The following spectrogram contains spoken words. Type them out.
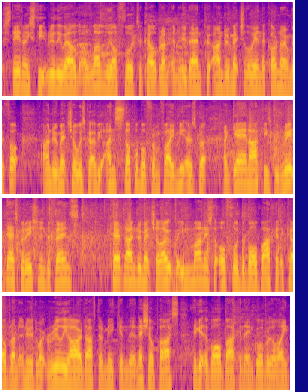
stayed on his feet really well, got a lovely offload to Kyle Brunton, who then put Andrew Mitchell away in the corner. And we thought Andrew Mitchell was going to be unstoppable from five metres, but again, Accies' great desperation in defence kept Andrew Mitchell out, but he managed to offload the ball back into Kyle Brunton, who had worked really hard after making the initial pass to get the ball back and then go over the line.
